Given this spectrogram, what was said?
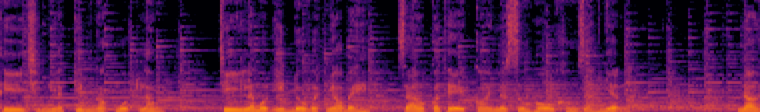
thì chính là kim ngọc một lòng. Chỉ là một ít đồ vật nhỏ bé, sao có thể coi là xấu hổ không dám nhận. Nói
